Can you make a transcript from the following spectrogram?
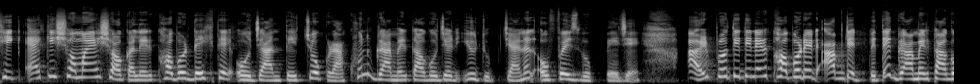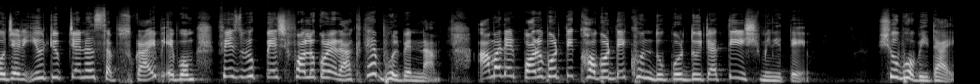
ঠিক একই সময়ে সকালের খবর দেখতে ও জানতে চোখ রাখুন গ্রামের কাগজের ইউটিউব চ্যানেল ও ফেসবুক পেজে। আর প্রতিদিনের খবরের আপডেট পেতে গ্রামের কাগজের ইউটিউব চ্যানেল সাবস্ক্রাইব এবং ফেসবুক পেজ ফলো করে রাখতে ভুলবেন না। আমাদের পরবর্তী খবর দেখুন দুপুর দুইটা তিরিশ মিনিটে। শুভ বিদায়।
